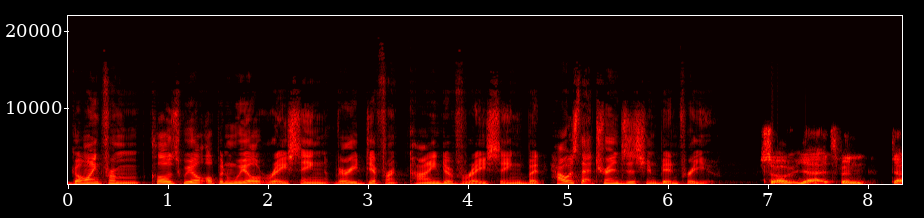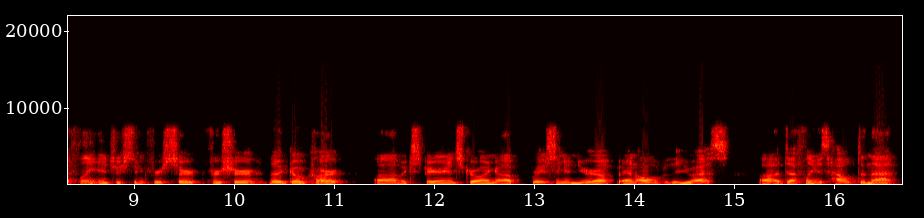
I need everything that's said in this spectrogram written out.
going from closed wheel, open wheel racing, very different kind of racing. But how has that transition been for you? So yeah, it's been definitely interesting for sure. For sure, the go kart um, experience growing up racing in Europe and all over the U.S. Uh, definitely has helped in that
